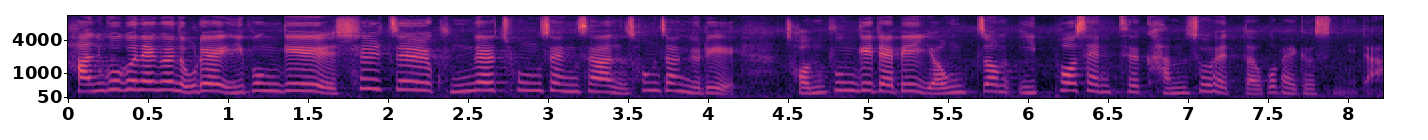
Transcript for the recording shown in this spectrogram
한국은행은 올해 2분기 실질 국내 총생산 성장률이 전분기 대비 0.2% 감소했다고 밝혔습니다.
